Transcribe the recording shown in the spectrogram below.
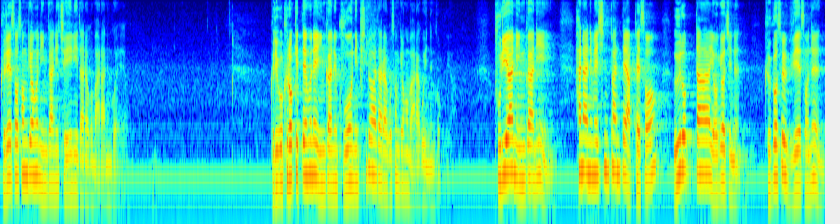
그래서 성경은 인간이 죄인이다라고 말하는 거예요. 그리고 그렇기 때문에 인간은 구원이 필요하다라고 성경은 말하고 있는 거고요. 불의한 인간이 하나님의 심판대 앞에서 의롭다 여겨지는 그것을 위해서는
